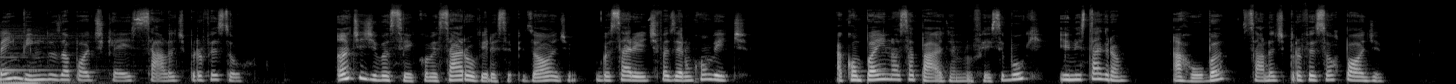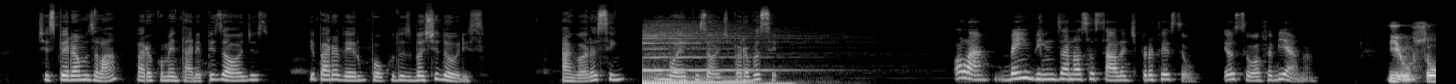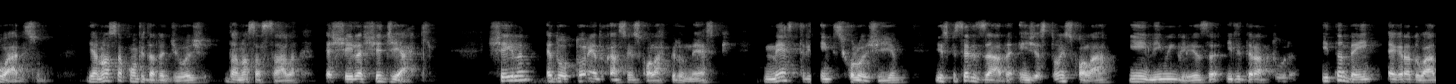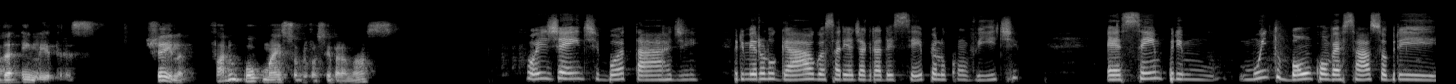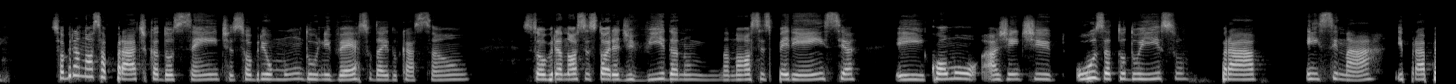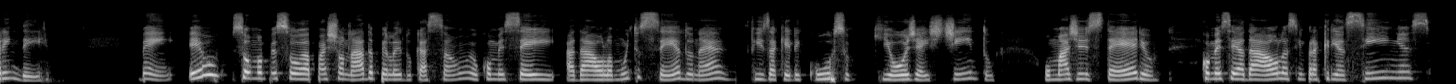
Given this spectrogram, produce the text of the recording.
Bem-vindos ao podcast Sala de Professor. Antes de você começar a ouvir esse episódio, gostaria de fazer um convite. Acompanhe nossa página no Facebook e no Instagram, arroba Sala de Professor Pode. Te esperamos lá para comentar episódios e para ver um pouco dos bastidores. Agora sim, um bom episódio para você. Olá, bem-vindos à nossa sala de professor. Eu sou a Fabiana. E eu sou o Alisson. E a nossa convidada de hoje, da nossa sala, é Sheila Chediak. Sheila é doutora em Educação Escolar pelo NESP, mestre em Psicologia e especializada em Gestão Escolar e em Língua Inglesa e Literatura. E também é graduada em Letras. Sheila, fale um pouco mais sobre você para nós. Oi, gente, boa tarde. Em primeiro lugar, eu gostaria de agradecer pelo convite. É sempre muito bom conversar sobre sobre a nossa prática docente, sobre o mundo, o universo da educação, sobre a nossa história de vida, no, na nossa experiência e como a gente usa tudo isso para ensinar e para aprender. Bem, eu sou uma pessoa apaixonada pela educação. Eu comecei a dar aula muito cedo, né? Fiz aquele curso que hoje é extinto, o magistério. Comecei a dar aula assim para criancinhas,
